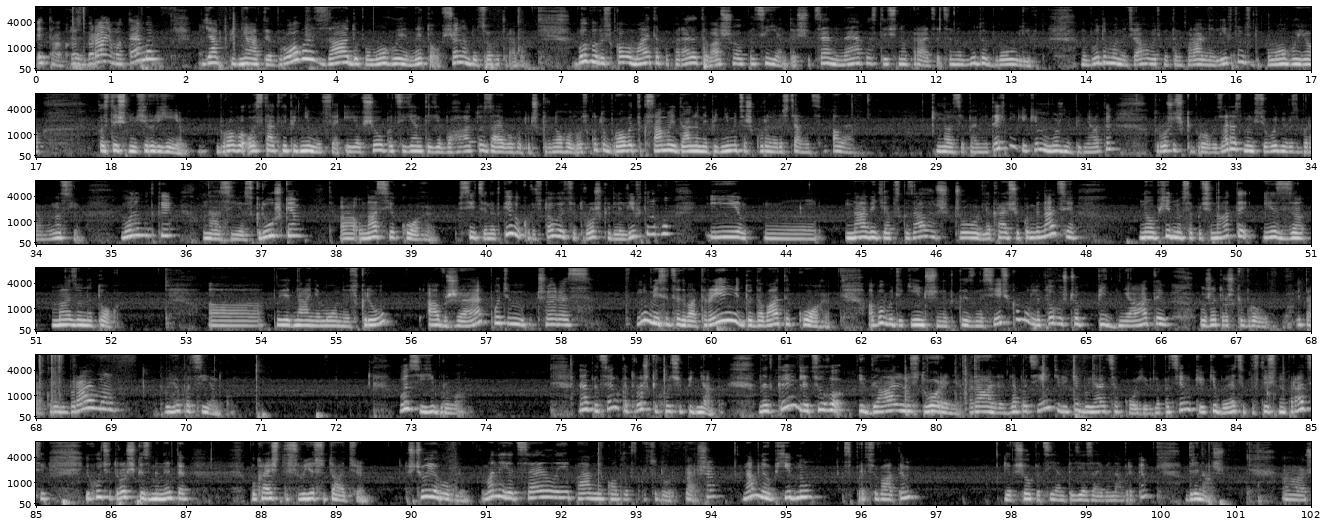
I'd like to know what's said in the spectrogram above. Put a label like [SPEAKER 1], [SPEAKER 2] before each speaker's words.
[SPEAKER 1] І так, розбираємо тему, як підняти брови за допомогою ниток. Що нам для цього треба? Ви обов'язково маєте попередити вашого пацієнта, що це не пластична операція, це не буде броу-ліфт. Не будемо натягувати метемпоральний ліфтинг з допомогою пластичної хірургії. Брови ось так не піднімуться. І якщо у пацієнта є багато зайвого тут шкірного лоску, то брови так само ідеально не підніметься, шкура не розтягнеться. Але у нас є певні техніки, якими можна підняти трошечки брови. Зараз ми їх сьогодні розберемо. У нас є мононитки, у нас є скрюшки, у нас є коги. Всі ці нитки використовуються трошки для ліфтингу, і навіть я б сказала, що для кращої комбінації необхідно все починати із мезониток. Поєднання моно і скрю, а вже потім через ну, місяці два-три додавати коги або будь-які інші нитки з насічками для того, щоб підняти уже трошки брову. І так, розбираємо твою пацієнтку. Ось її брова. Е, Пацієнтка трошки хоче підняти. Нитки для цього ідеально створені, реально для пацієнтів, які бояться когів, для пацієнтів, які бояться пластичної операції і хочуть трошки змінити, покращити свою ситуацію. Що я роблю? У мене є цілий певний комплекс процедур. Перше, нам необхідно спрацювати, якщо у пацієнта є зайві набряки, дренаж.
